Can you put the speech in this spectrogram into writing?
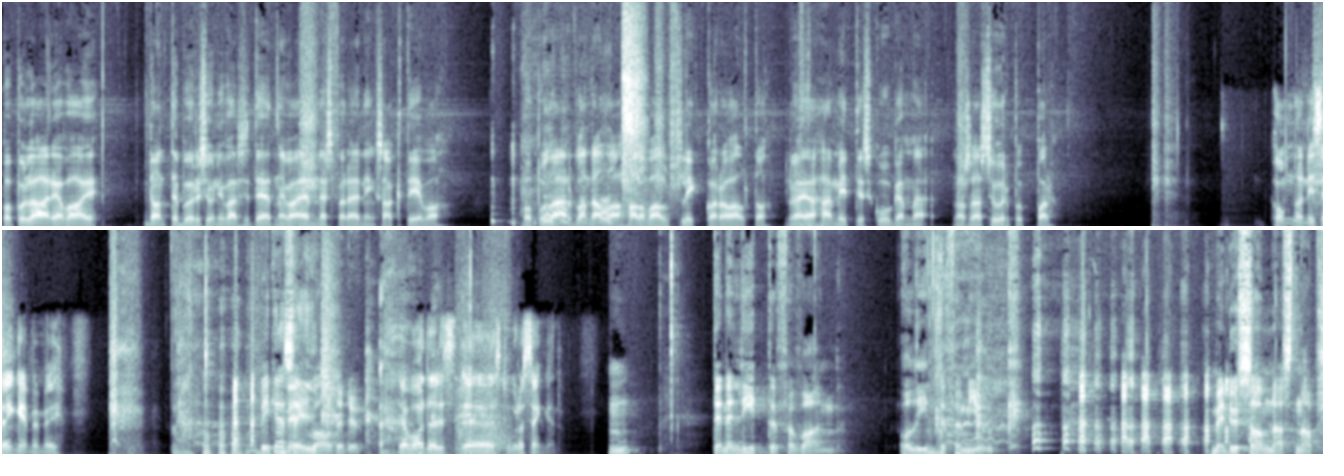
populär jag var i Dante universitet när jag var ämnesföreningsaktiv och populär bland alla halvalvflickor och allt. Och nu är jag här mitt i skogen med några sådana surpuppar. Kom någon i sängen med mig. Vilken säng valde du? Jag var där i eh, stora sängen. Mm. Den är lite för varm och lite för mjuk. Men du somnar snabbt.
